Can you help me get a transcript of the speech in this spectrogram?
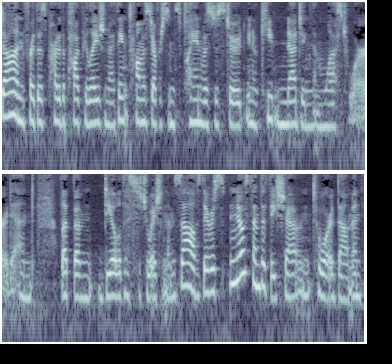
done for this part of the population. I think Thomas Jefferson's plan was just to, you know, keep nudging them westward and let them deal with the situation themselves. There was no sympathy shown toward them, and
